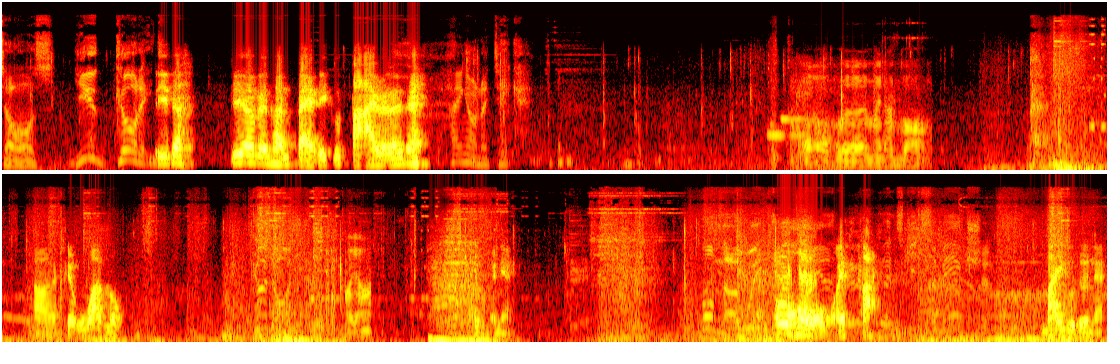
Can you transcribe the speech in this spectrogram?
saws. You got it. นี่ถ้านี่ถ้าเป็นพันแปดนี่กูตายไปแล้วเนี่ย Hang on a tick. ออกเลยไม่ดัดบอกเอาละเดี๋ยวกูวาร์ปลง Good on ya. เอายังถึงไอเนี่ย On the way. โอ้โห ไอ้สัตว์ Let's get some action. ใบกูด้วยเนี่ย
